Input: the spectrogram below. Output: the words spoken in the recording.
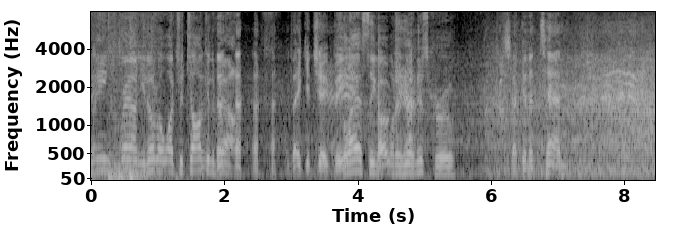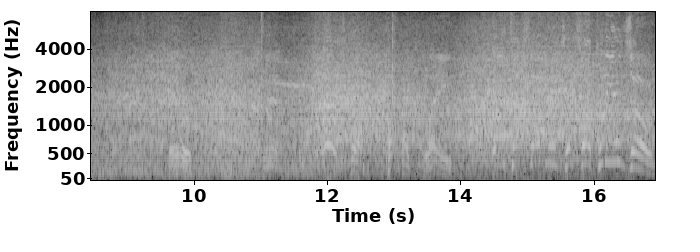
James Brown, you don't know what you're talking about. Thank you, JB. The last thing Coach. we want to hear in this crew. Second and 10. Taylor. Again. Oh, it's caught. Caught by Clay. And he takes over and takes off to the end zone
